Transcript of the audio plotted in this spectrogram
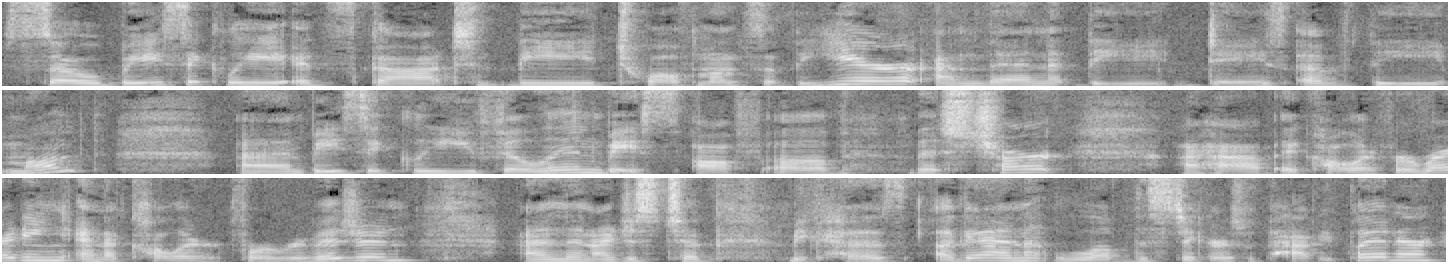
So basically it's got the 12 months of the year and then the days of the month and basically you fill in based off of this chart. I have a color for writing and a color for revision. And then I just took, because again, love the stickers with Happy Planner,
